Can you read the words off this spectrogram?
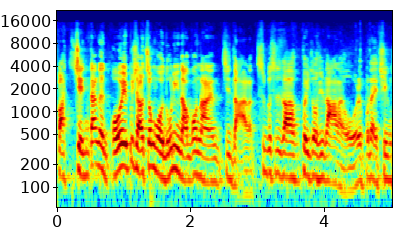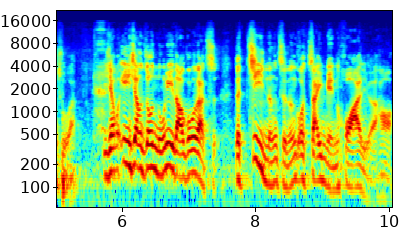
把简单的，我也不晓得中国奴隶劳工拿人去拉了，是不是到非洲去拉了，我也不太清楚啊。以前我印象中奴隶劳工的只的技能只能够摘棉花去了哈，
